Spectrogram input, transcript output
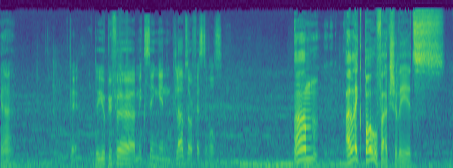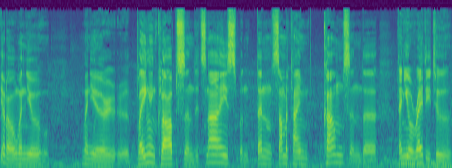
yeah. Okay. Do you prefer uh, mixing in clubs or festivals? Um, I like both actually. It's you know when you when you're uh, playing in clubs and it's nice, but then summertime comes and uh, then you're ready to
